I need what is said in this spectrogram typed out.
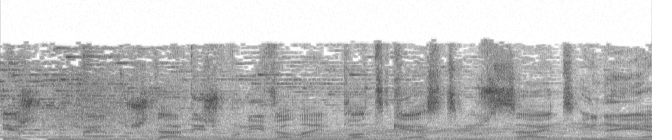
Este momento está disponível em podcast no site e na app.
